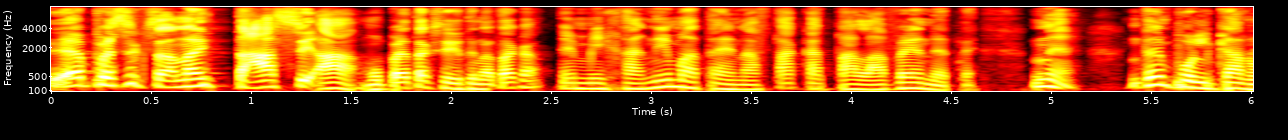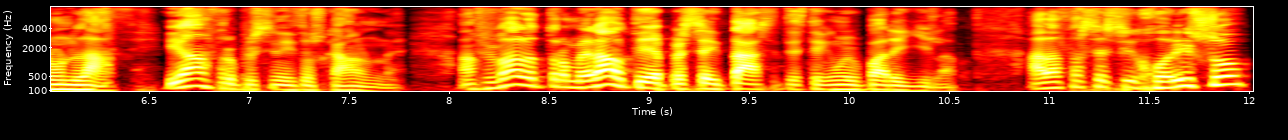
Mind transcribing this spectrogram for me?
Έπεσε ξανά η τάση. Α, μου πέταξε για την ατάκα. Ε, μηχανήματα είναι αυτά, καταλαβαίνετε. Ναι, δεν πολύ κάνουν λάθη. Οι άνθρωποι συνήθως κάνουν. Αμφιβάλλω τρομερά ότι έπεσε η τάση τη στιγμή που παρήγγειλα. Αλλά θα σε συγχωρήσω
